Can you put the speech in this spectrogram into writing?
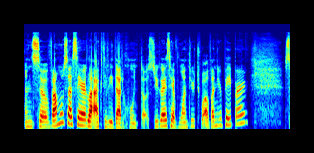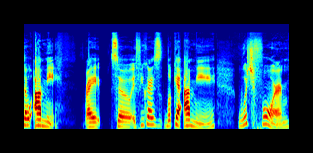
And so vamos a hacer la actividad juntos. You guys have 1 through 12 on your paper. So a mí, right? So if you guys look at a mí, which form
